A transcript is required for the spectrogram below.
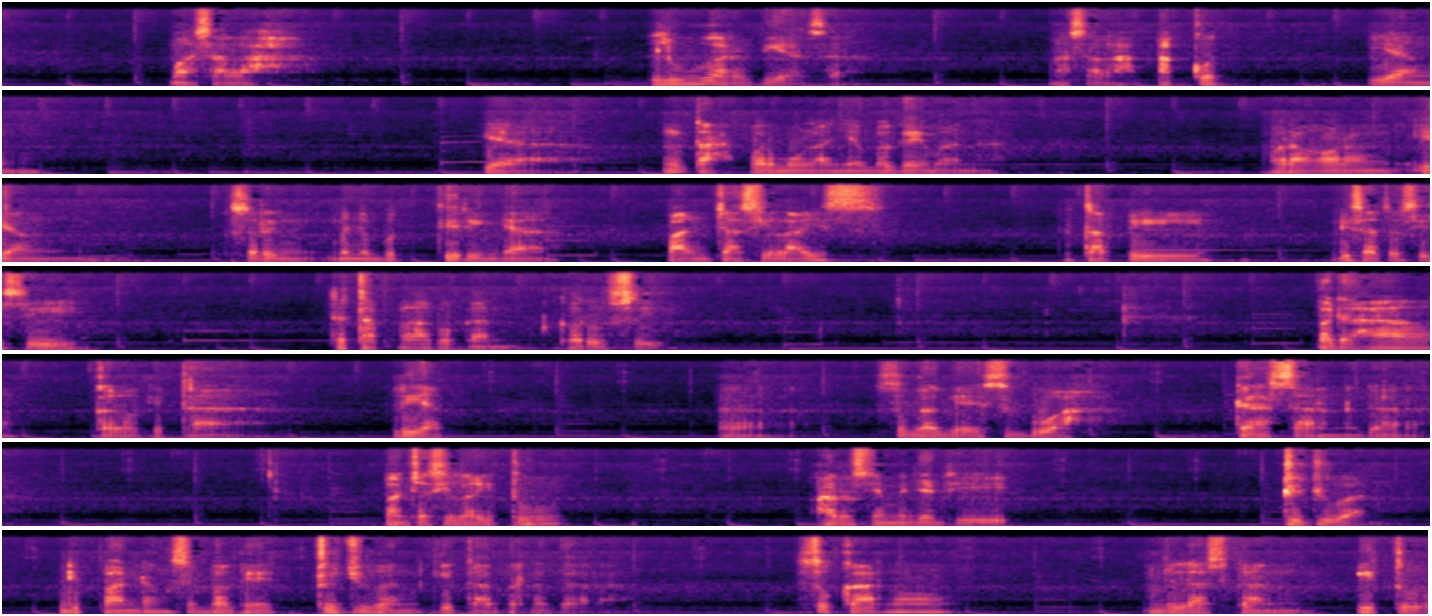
masalah luar biasa, masalah akut yang ya entah formulanya bagaimana. Orang-orang yang sering menyebut dirinya Pancasilais, tetapi di satu sisi tetap melakukan korupsi. Padahal kalau kita lihat uh, sebagai sebuah dasar negara, Pancasila itu harusnya menjadi tujuan, dipandang sebagai tujuan kita bernegara. Soekarno menjelaskan itu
